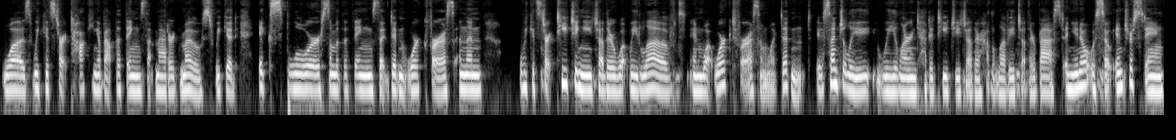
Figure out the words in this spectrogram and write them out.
was we could start talking about the things that mattered most. We could explore some of the things that didn't work for us. And then we could start teaching each other what we loved and what worked for us and what didn't. Essentially, we learned how to teach each other how to love each other best. And you know, it was so interesting.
